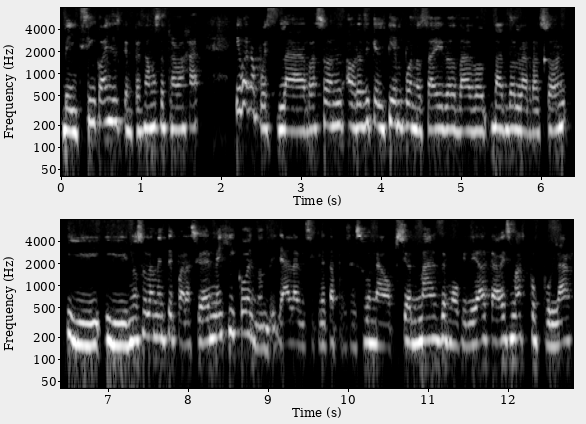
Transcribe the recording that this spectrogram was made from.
25 años que empezamos a trabajar. Y bueno, pues la razón, ahora sí que el tiempo nos ha ido dando la razón y, y, no solamente para Ciudad de México, en donde ya la bicicleta pues es una opción más de movilidad cada vez más popular,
